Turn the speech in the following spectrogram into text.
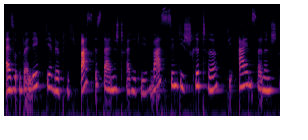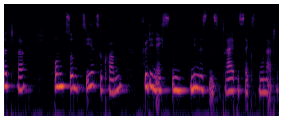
Also überleg dir wirklich, was ist deine Strategie? Was sind die Schritte, die einzelnen Schritte, um zum Ziel zu kommen für die nächsten mindestens drei bis sechs Monate?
